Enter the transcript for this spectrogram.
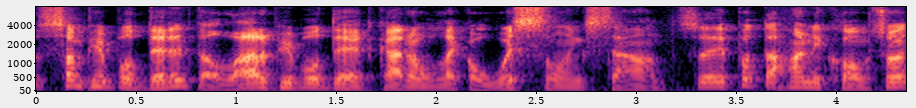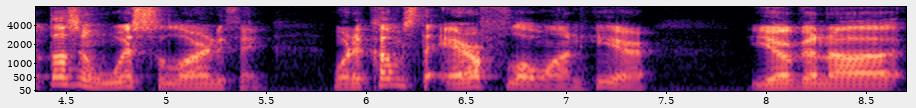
Some people didn't. A lot of people did. Got a like a whistling sound. So they put the honeycomb so it doesn't whistle or anything. When it comes to airflow on here you're gonna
